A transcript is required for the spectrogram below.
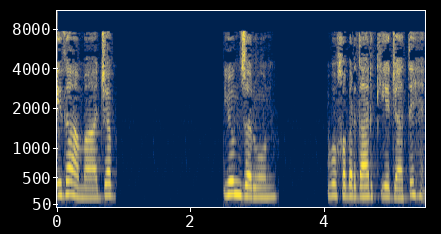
اذا ما جب یون ضرون وہ خبردار کیے جاتے ہیں۔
